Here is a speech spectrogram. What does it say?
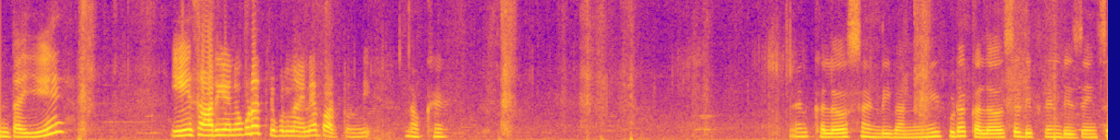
ఉంటాయి. ఏ సారీ అయినా కూడా ట్రిపుల్ నైనే పడుతుంది. ఓకే అండ్ కలర్స్ అండి. ఇవన్నీ కూడా colours different designs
